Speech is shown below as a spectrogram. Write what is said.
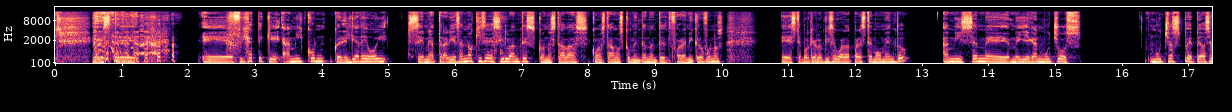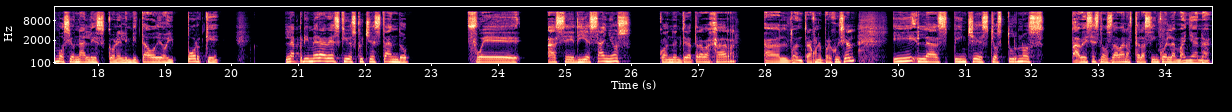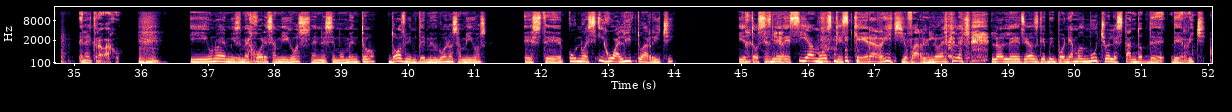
Este, eh, fíjate que a mí con, con, el día de hoy se me atraviesa. No quise decirlo antes cuando estabas, cuando estábamos comentando antes fuera de micrófonos, este, porque me lo quise guardar para este momento a mí se me, me llegan muchos, muchos pedos emocionales con el invitado de hoy, porque la primera vez que yo escuché stand-up fue hace 10 años, cuando entré a trabajar al donde trabajo en el Poder Judicial, y las pinches, los turnos a veces nos daban hasta las 5 de la mañana en el trabajo. Uh -huh. Y uno de mis mejores amigos en ese momento, dos de mis buenos amigos, Este, uno es igualito a Richie. Y entonces le decíamos que, que era Richie O'Farrell. Lo, lo, le decíamos que poníamos mucho el stand-up de, de Richie.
